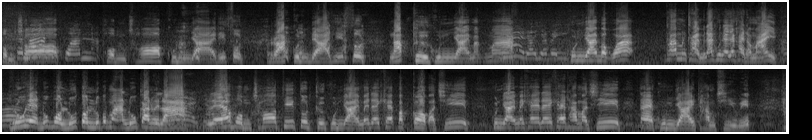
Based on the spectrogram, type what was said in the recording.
ผมแต่ชมาอบทุกวันน่ะผมชอบคุณยายที่สุด รักคุณยายที่สุด นับถือคุณยายมากไม่เราอย่าไปๆ คุณยายบอกว่า ถ้ามันขายไม่ได้คุณยายจะขายทำไมเออรู้เหตุรู้ผลรู้ตนรู้ประมาณรู้การเวลาใช่ใช่ แล้วผมชอบที่สุดคือคุณยายไม่ได้แค่ประกอบอาชีพ คุณยายไม่แค่ได้แค่ทำอาชีพ แต่คุณยายทำชีวิตท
